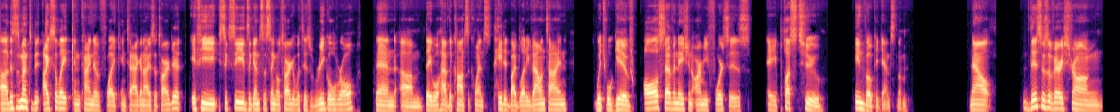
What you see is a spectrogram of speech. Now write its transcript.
Uh, this is meant to be isolate and kind of like antagonize the target. If he succeeds against a single target with his regal roll, then um, they will have the consequence hated by Bloody Valentine, which will give all Seven Nation Army forces a plus two invoke against them. Now, this is a very strong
